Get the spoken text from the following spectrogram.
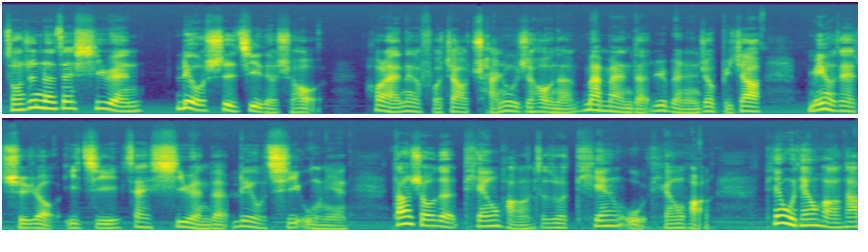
总之呢，在西元六世纪的时候。后来那个佛教传入之后呢，慢慢的日本人就比较没有在吃肉，以及在西元的六七五年，当时候的天皇叫做天武天皇，天武天皇他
